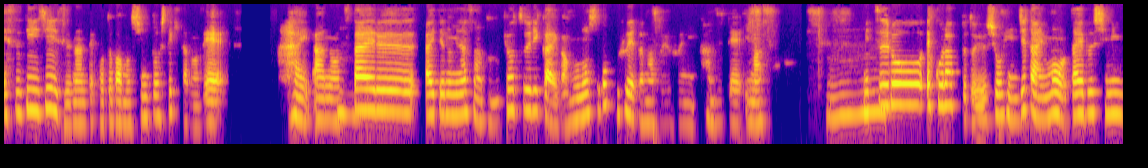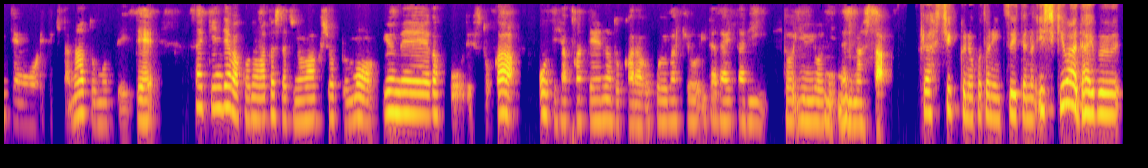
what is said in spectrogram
SDGs なんて言葉も浸透してきたので、はい、あの、伝える相手の皆さんとの共通理解がものすごく増えたなというふうに感じています。蜜ろエコラップという商品自体もだいぶ市民権を得てきたなと思っていて、最近ではこの私たちのワークショップも有名学校ですとか、大手百貨店などからお声掛けをいただいたりというようになりました。プラスチックのことについての意識はだいぶ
